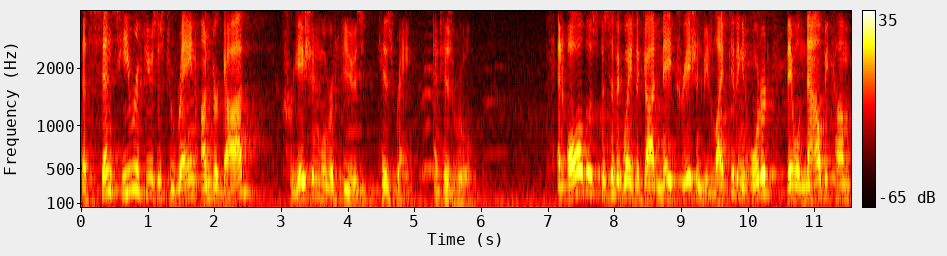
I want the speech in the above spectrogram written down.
that since he refuses to reign under God, creation will refuse his reign and his rule. And all those specific ways that God made creation to be life giving and ordered, they will now become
